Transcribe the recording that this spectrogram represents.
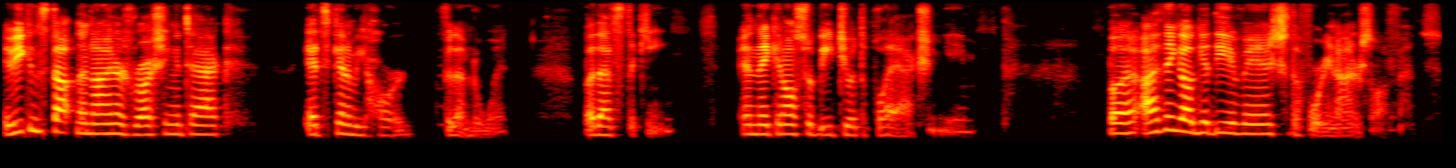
If you can stop the Niners' rushing attack, it's going to be hard for them to win. But that's the key. And they can also beat you at the play action game. But I think I'll give the advantage to the 49ers offense.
